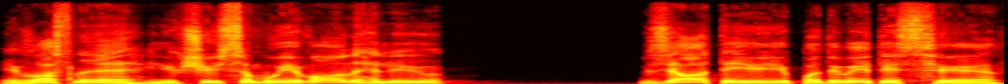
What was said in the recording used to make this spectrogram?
І, власне, якщо й саму Євангелію взяти і подивитись е,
